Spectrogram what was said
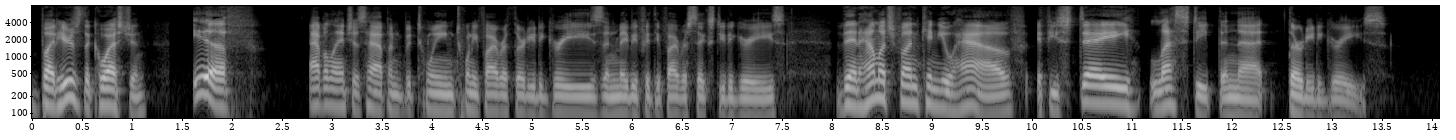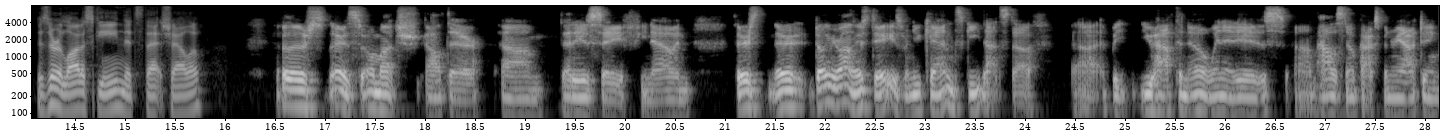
But here's the question: If avalanches happen between 25 or 30 degrees and maybe 55 or 60 degrees, then how much fun can you have if you stay less steep than that 30 degrees? Is there a lot of skiing that's that shallow? there's there's so much out there um, that is safe, you know, and there's there don't get me wrong, there's days when you can ski that stuff. Uh, but you have to know when it is, um, how the snowpack's been reacting.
